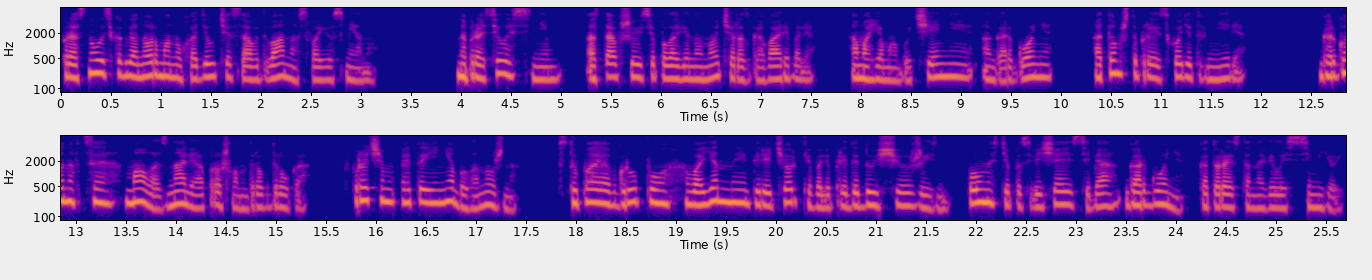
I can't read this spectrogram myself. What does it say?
Проснулась, когда Норман уходил часа в два на свою смену. Напросилась с ним. Оставшуюся половину ночи разговаривали. О моем обучении, о Гаргоне, о том, что происходит в мире. Горгоновцы мало знали о прошлом друг друга. Впрочем, это и не было нужно. Вступая в группу, военные перечеркивали предыдущую жизнь, полностью посвящая себя Гаргоне, которая становилась семьей.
